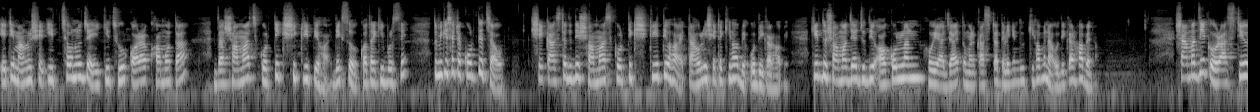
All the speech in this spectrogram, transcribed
এটি মানুষের ইচ্ছা অনুযায়ী কিছু করার ক্ষমতা যা সমাজ কর্তৃক স্বীকৃতি হয়। দেখছ কথাটা কি বলছে? তুমি কি সেটা করতে চাও? সে কাজটা যদি সমাজ কর্তৃক স্বীকৃতি হয়, তাহলে সেটা কি হবে? অধিকার হবে। কিন্তু সমাজে যদি অকল্যাণ হইয়া যায় তোমার কাজটা, তাহলে কিন্তু কি হবে না? অধিকার হবে না। সামাজিক ও রাষ্ট্রীয়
